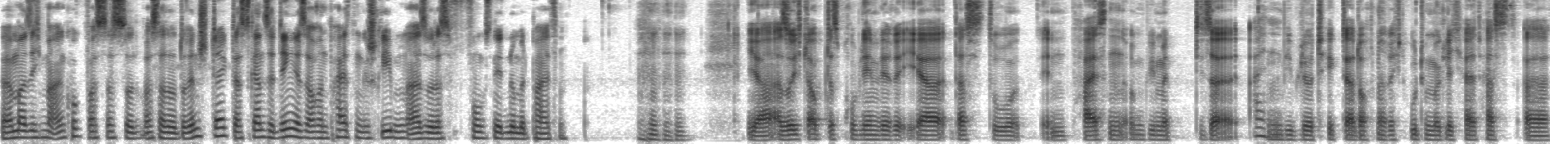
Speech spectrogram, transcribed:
Wenn man sich mal anguckt, was das so, was da so drin steckt, das ganze Ding ist auch in Python geschrieben, also das funktioniert nur mit Python. Ja, also ich glaube, das Problem wäre eher, dass du in Python irgendwie mit dieser einen Bibliothek da doch eine recht gute Möglichkeit hast, äh,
